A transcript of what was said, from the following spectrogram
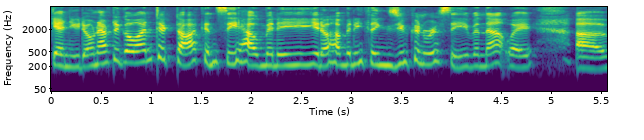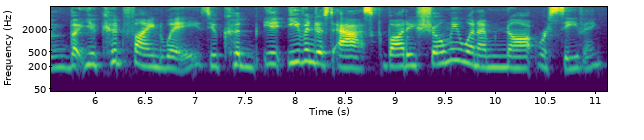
Again, you don't have to go on TikTok and see how many, you know, how many things you can receive in that way. Um, but you could find ways. You could even just ask, body, show me when I'm not receiving.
